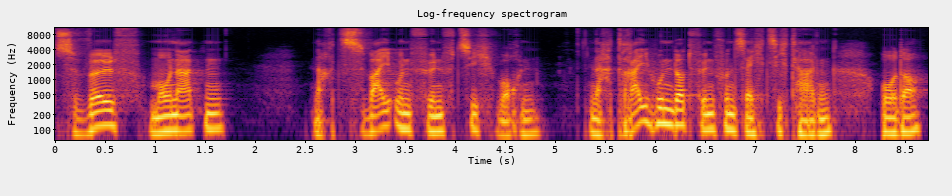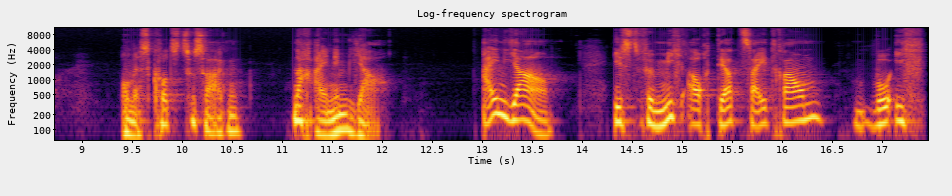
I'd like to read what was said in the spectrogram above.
zwölf Monaten, nach 52 Wochen, nach 365 Tagen oder, um es kurz zu sagen, nach einem Jahr. Ein Jahr ist für mich auch der Zeitraum, wo ich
